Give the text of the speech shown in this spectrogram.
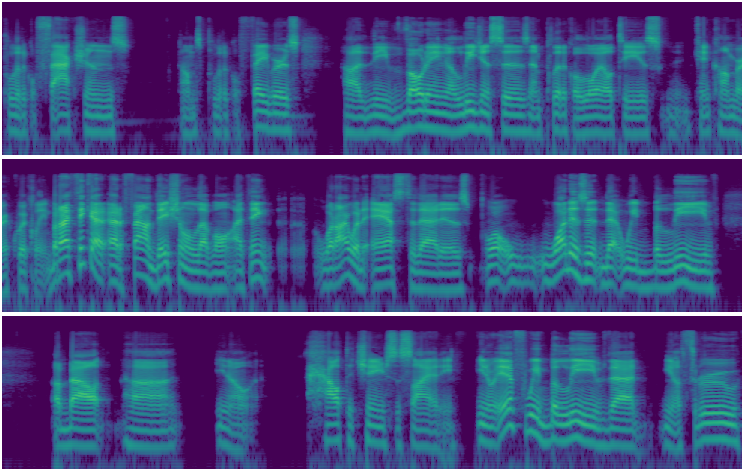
political factions, comes political favors uh, the voting allegiances and political loyalties can come very quickly. But I think at, at, a foundational level, I think what I would ask to that is, well, what is it that we believe about, uh, you know, how to change society? You know, if we believe that, you know, through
